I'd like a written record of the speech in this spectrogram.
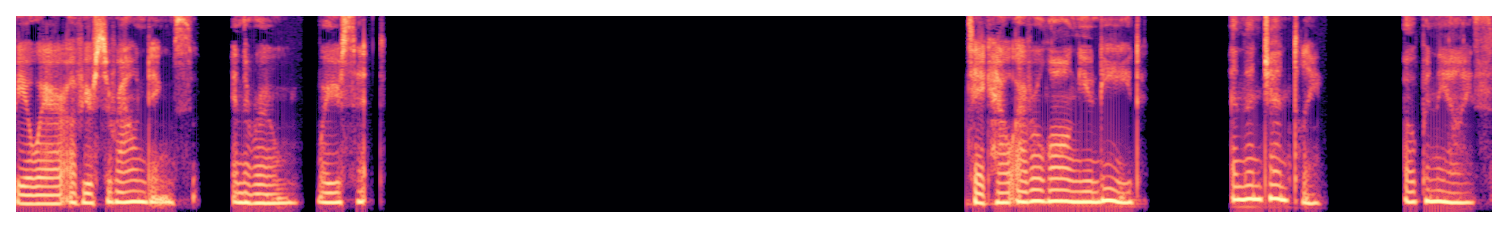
Be aware of your surroundings in the room where you sit. Take however long you need and then gently open the eyes.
